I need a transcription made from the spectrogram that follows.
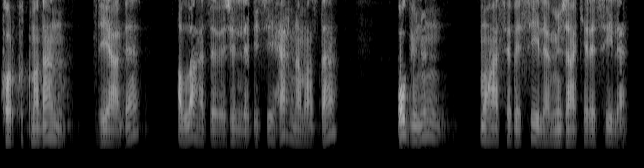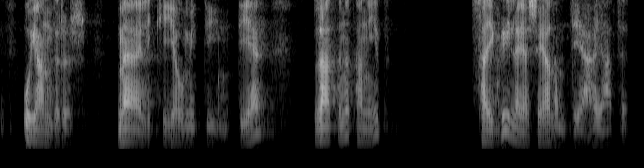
Korkutmadan ziyade Allah Azze ve Celle bizi her namazda o günün muhasebesiyle, müzakeresiyle uyandırır. Maliki yevmiddin diye zatını tanıyıp saygıyla yaşayalım diye hayatı.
